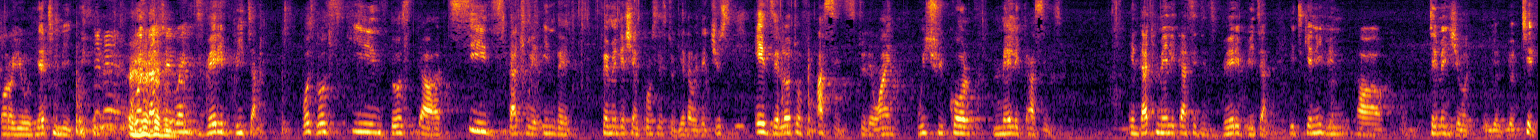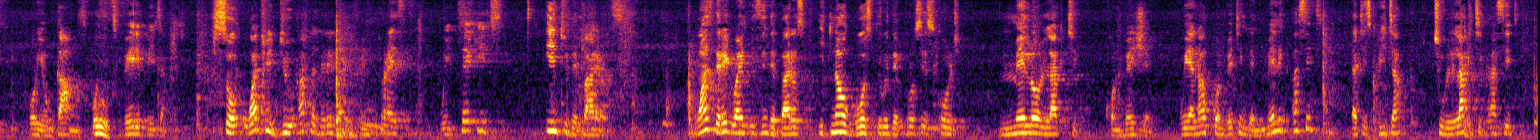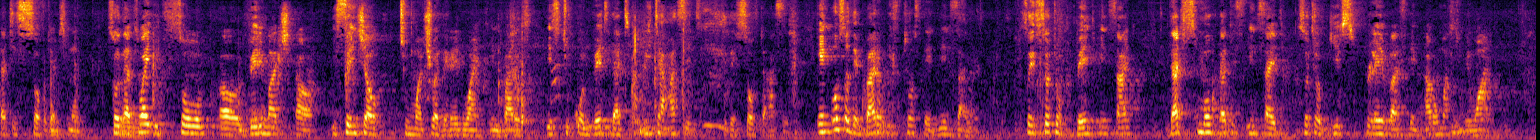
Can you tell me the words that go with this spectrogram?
or you will hate me. because that red wine is very bitter. Because those skins, those uh, seeds that were in the fermentation process together with the juice adds a lot of acids to the wine, which we call malic acid. And that malic acid is very bitter. It can even uh, damage your, your, your teeth or your gums because it's very bitter. So what we do after the red wine has been pressed, we take it into the barrels. Once the red wine is in the barrels, it now goes through the process called malolactic conversion. We are now converting the malic acid that is bitter to lactic acid that is soft and smooth. So that's why it's so uh, very much uh, essential to mature the red wine in barrels is to convert that bitter acid the soft acid. And also the barrel is toasted inside. So it's sort of burnt inside. That smoke that is inside sort of gives flavors and aromas to the wine.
